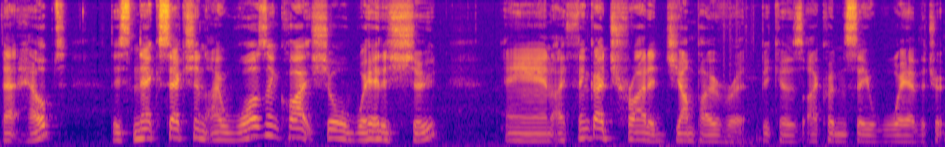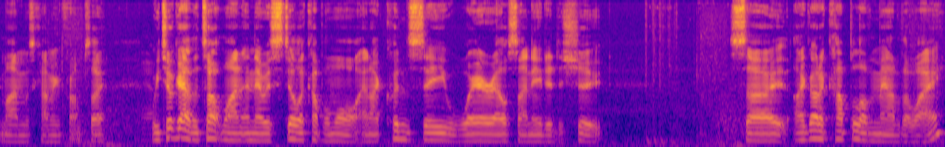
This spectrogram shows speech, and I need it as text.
that helped. This next section, I wasn't quite sure where to shoot, and I think I tried to jump over it because I couldn't see where the trip mine was coming from. So we took out the top one, and there was still a couple more, and I couldn't see where else I needed to shoot. So I got a couple of them out of the way,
